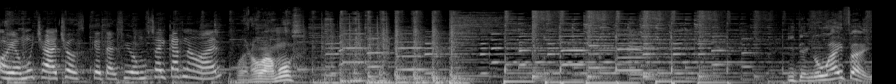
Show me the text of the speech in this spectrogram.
Oye muchachos, ¿qué tal si vamos al carnaval? Bueno, vamos. Y tengo wifi.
